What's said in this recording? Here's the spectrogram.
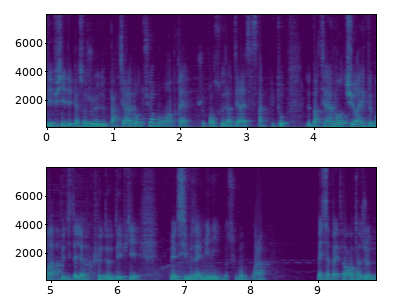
défier les personnages de partir à l'aventure. Bon après, je pense que l'intérêt ce sera plutôt de partir à l'aventure avec le brave petit tailleur que de défier, même si vous avez mini, parce que bon voilà. Mais ça peut être avantageux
